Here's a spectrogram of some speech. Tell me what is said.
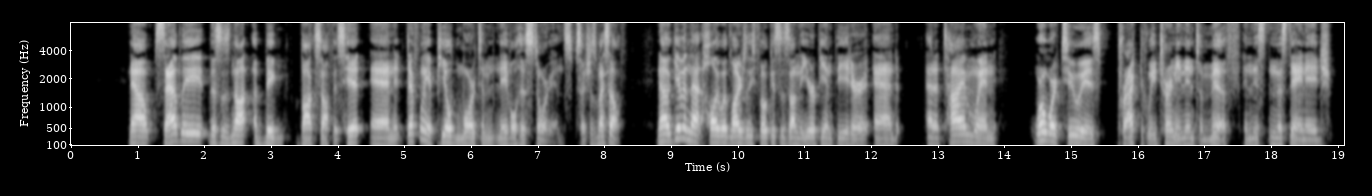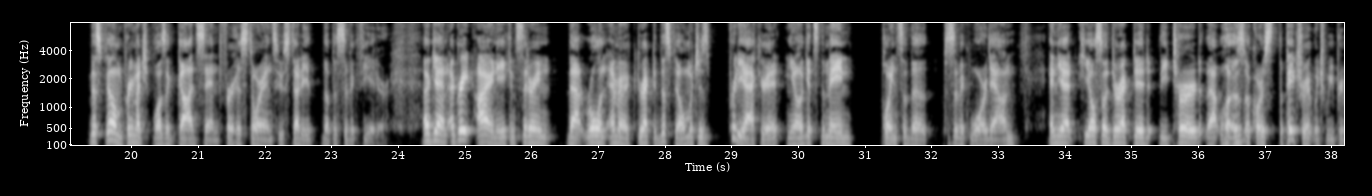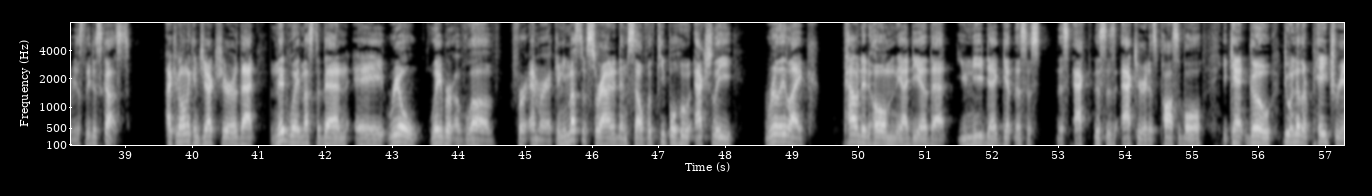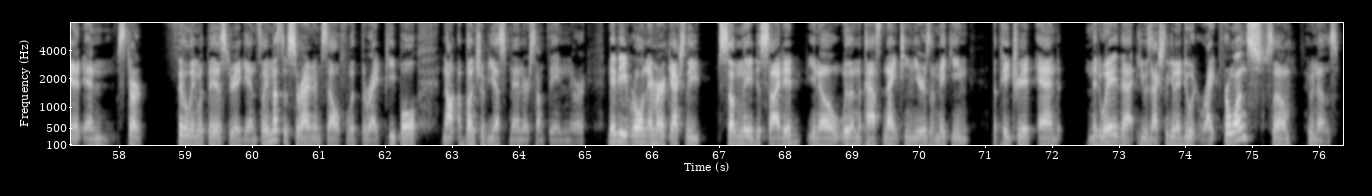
Now, sadly, this is not a big box office hit, and it definitely appealed more to naval historians, such as myself. Now, given that Hollywood largely focuses on the European theater, and at a time when World War II is practically turning into myth in this in this day and age, this film pretty much was a godsend for historians who study the Pacific theater. Again, a great irony considering that Roland Emmerich directed this film, which is pretty accurate. You know, it gets the main points of the Pacific War down. And yet, he also directed the turd that was, of course, The Patriot, which we previously discussed. I can only conjecture that Midway must have been a real labor of love for Emmerich, and he must have surrounded himself with people who actually really like pounded home the idea that you need to get this as this ac- this as accurate as possible. You can't go do another Patriot and start fiddling with the history again. So he must have surrounded himself with the right people, not a bunch of yes men or something. Or maybe Roland Emmerich actually suddenly decided, you know, within the past 19 years of making The Patriot and Midway that he was actually going to do it right for once. So who knows?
